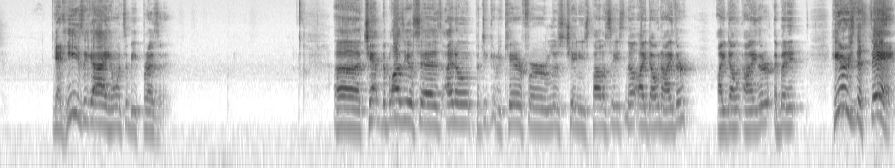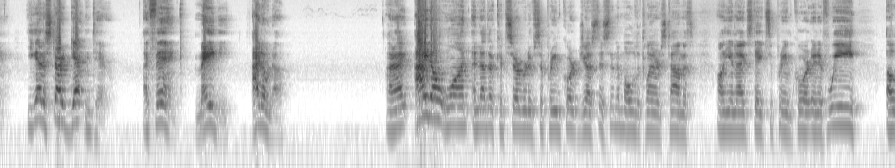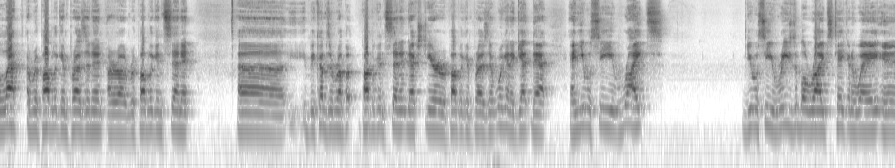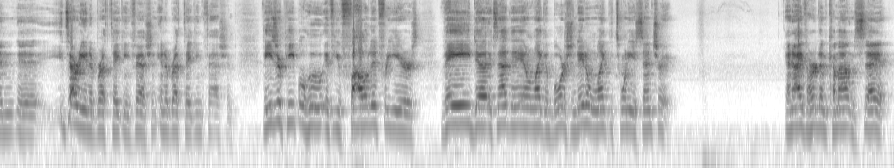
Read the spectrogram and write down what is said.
Yet he's the guy who wants to be president. Uh, Champ de Blasio says, I don't particularly care for Liz Cheney's policies. No, I don't either. I don't either. But it here's the thing you got to start getting to. I think. Maybe. I don't know. All right. I don't want another conservative Supreme Court justice in the mold of Clarence Thomas on the United States Supreme Court. And if we elect a Republican president or a Republican Senate, uh, it becomes a Republican Senate next year, a Republican president, we're going to get that. And you will see rights, you will see reasonable rights taken away. And uh, it's already in a breathtaking fashion, in a breathtaking fashion. These are people who, if you followed it for years, they do, it's not that they don't like abortion; they don't like the 20th century. And I've heard them come out and say it.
